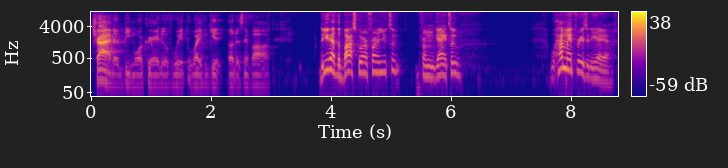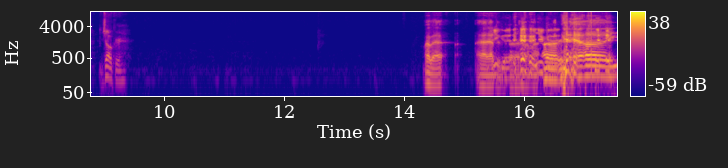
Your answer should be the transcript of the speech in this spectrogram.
try to be more creative with the way he get others involved. Do you have the box score in front of you too from game two? How many threes did he have, Joker? My bad. I have You to- good. uh, You uh, good. uh, he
